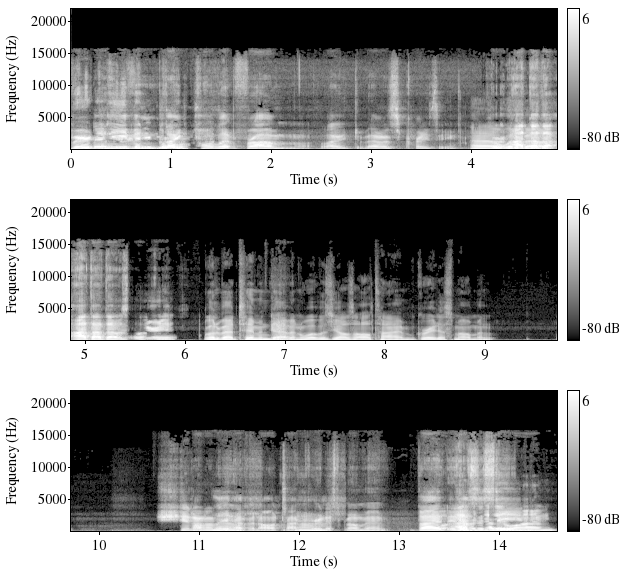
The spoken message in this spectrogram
Where did he even illegal. like pull it from? Like that was crazy. uh, what I about thought that I thought that was hilarious. What about Tim and Yeah. Devin? What was y'all's all-time greatest moment? Shit, I I don't don't know. have an all-time Um, greatest moment, but Well, it I have is a another one.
